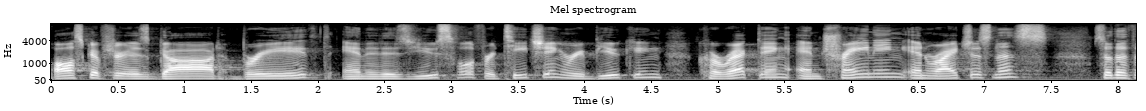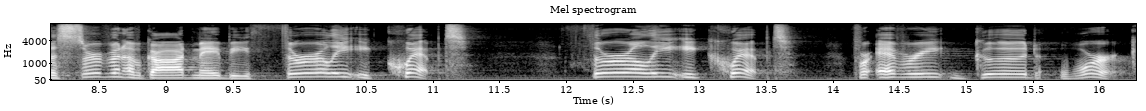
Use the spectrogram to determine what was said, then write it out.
All scripture is God breathed, and it is useful for teaching, rebuking, correcting, and training in righteousness, so that the servant of God may be thoroughly equipped, thoroughly equipped for every good work.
